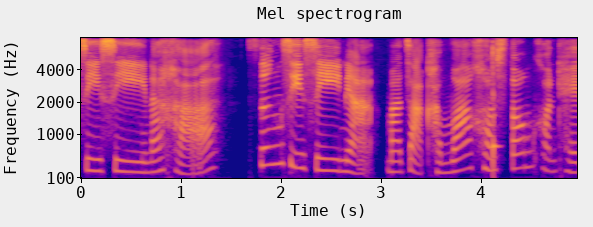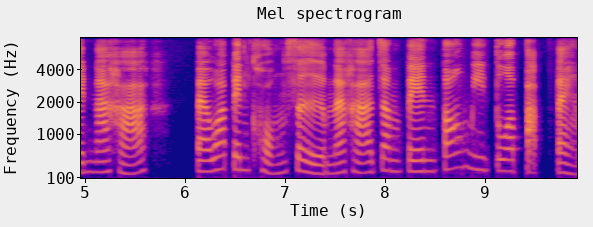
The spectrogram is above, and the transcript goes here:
CC นะคะ ซึ่ง CC เนี่ย มาจากคำว่า custom content นะคะ แปลว่าเป็นของเสริมนะคะจำเป็นต้องมีตัวปรับแต่ง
